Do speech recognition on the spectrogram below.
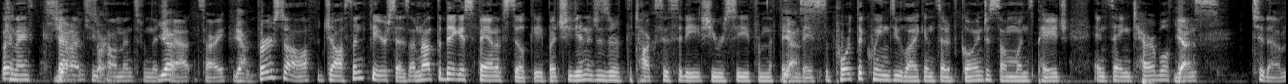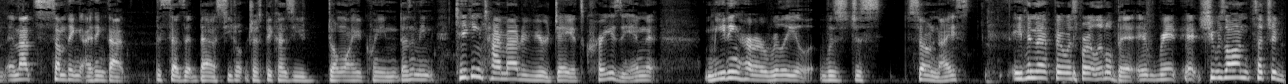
But- Can I shout Yeah, out two sorry. comments from the chat? Sorry. Yeah. First off, Jocelyn Fear says, I'm not the biggest fan of Silky, but she didn't deserve the toxicity she received from the fan Yes. base. Support the queens you like instead of going to someone's page and saying terrible things Yes. to them. And that's something I think that says it best. You don't just because you don't like a queen doesn't mean taking time out of your day. It's crazy. And meeting her really was just so nice. Even if it was for a little bit, it, it she was on such a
